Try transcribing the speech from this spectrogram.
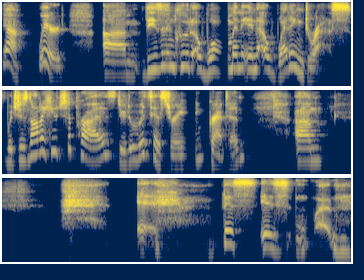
Yeah, weird. Um, these include a woman in a wedding dress, which is not a huge surprise due to its history, granted. Um, eh, this is um,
